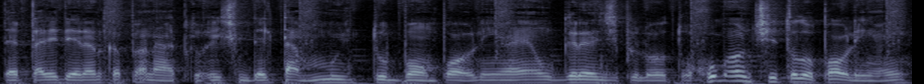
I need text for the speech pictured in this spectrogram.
deve estar tá liderando o campeonato, porque o ritmo dele tá muito bom. Paulinho é um grande piloto. Rumo a um título, Paulinho, hein?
